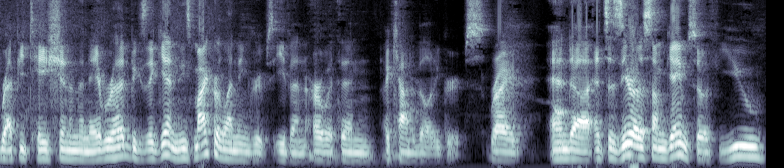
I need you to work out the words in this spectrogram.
reputation in the neighborhood. Because again, these micro lending groups even are within accountability groups, Right. and uh, it's a zero sum game. So if you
